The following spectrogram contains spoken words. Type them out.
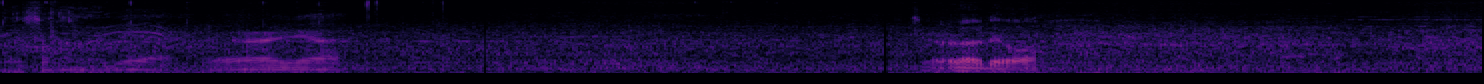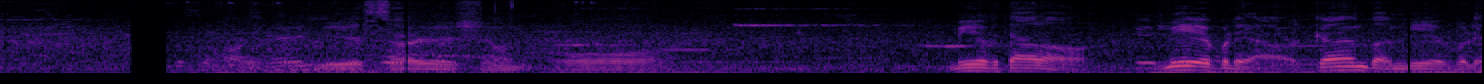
再上点，二你，今儿了的哦。越烧越凶哦。灭不到了，灭不了，根本灭不了。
